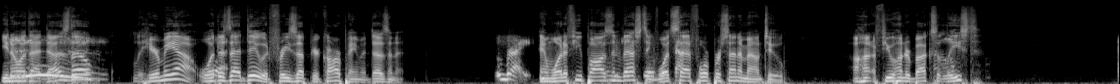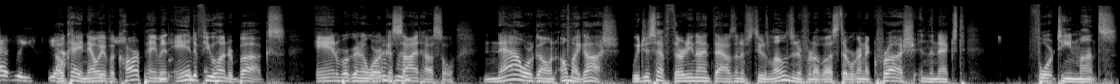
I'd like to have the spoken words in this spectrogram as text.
You know what that does, though? Hear me out. What does that do? It frees up your car payment, doesn't it? Right. And what if you pause investing? What's that that. 4% amount to? A, a few hundred bucks at least? At least. Yeah. Okay, now we have a car payment and a few hundred bucks, and we're going to work Mm-hmm. a side hustle. Now we're going, oh my gosh, we just have 39000 of student loans in front of us that we're going to crush in the next 14 months,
